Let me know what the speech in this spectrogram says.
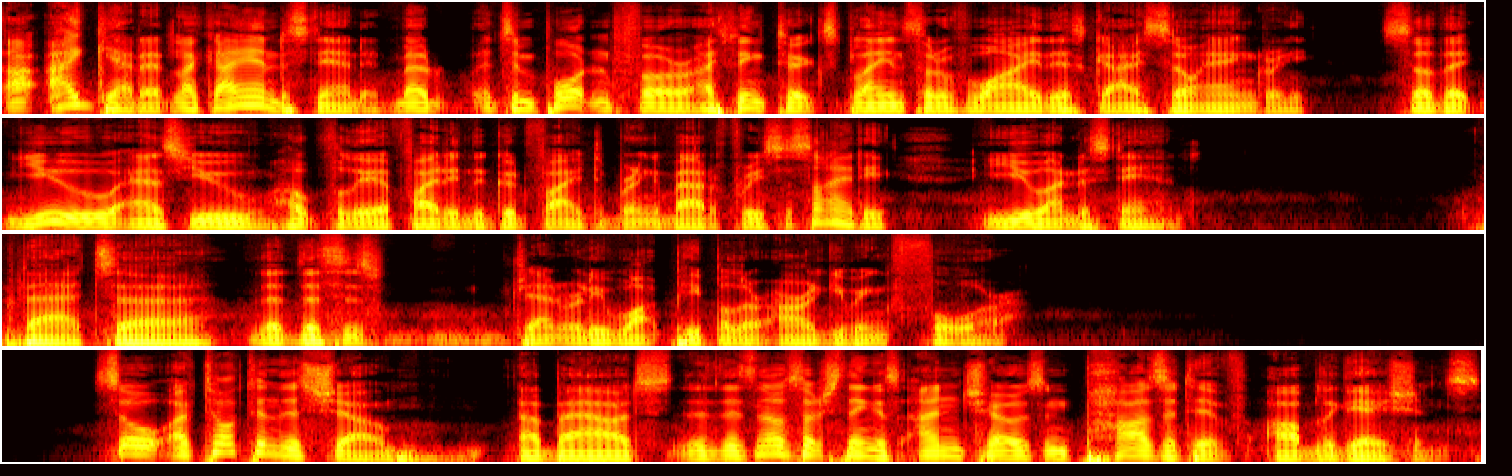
I, I get it, like I understand it, but it's important for I think to explain sort of why this guy's so angry, so that you, as you hopefully are fighting the good fight to bring about a free society, you understand that uh, that this is generally what people are arguing for. So I've talked in this show about there's no such thing as unchosen positive obligations.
